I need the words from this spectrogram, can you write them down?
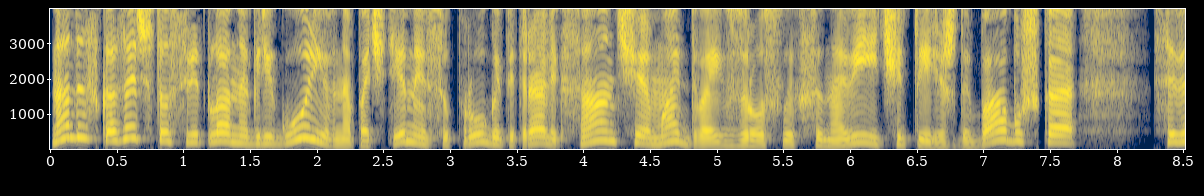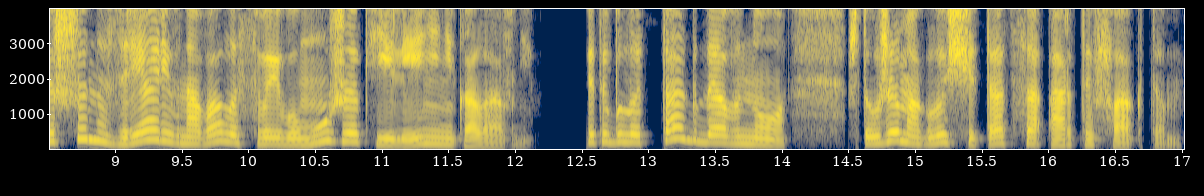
Надо сказать, что Светлана Григорьевна, почтенная супруга Петра Александровича, мать двоих взрослых сыновей и четырежды бабушка, совершенно зря ревновала своего мужа к Елене Николаевне. Это было так давно, что уже могло считаться артефактом.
